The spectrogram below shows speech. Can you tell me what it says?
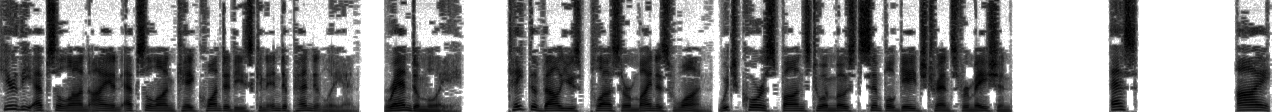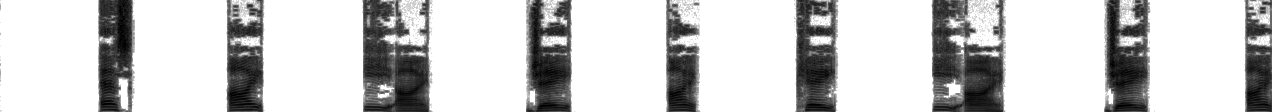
Here the epsilon i and epsilon k quantities can independently and randomly take the values plus or minus one, which corresponds to a most simple gauge transformation s i s i e i j i K E I J I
